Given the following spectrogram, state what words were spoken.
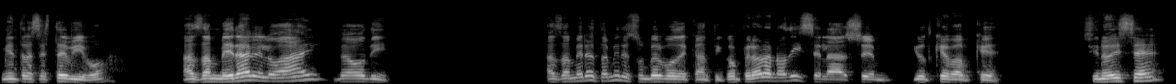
mientras esté vivo. Azameral Elohai Baodi. Azamera también es un verbo de cántico, pero ahora no dice la Hashem Yud Kebab sino dice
